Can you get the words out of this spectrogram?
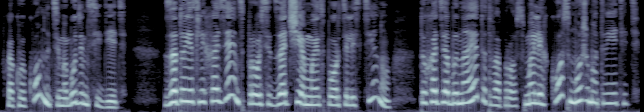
в какой комнате мы будем сидеть. Зато если хозяин спросит, зачем мы испортили стену, то хотя бы на этот вопрос мы легко сможем ответить.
